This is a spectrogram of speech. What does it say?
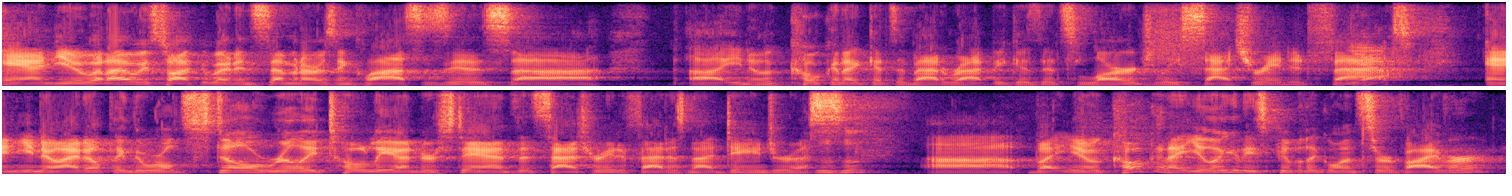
and you know what I always talk about in seminars and classes is uh, uh, you know coconut gets a bad rap because it's largely saturated fat. Yeah. And you know I don't think the world still really totally understands that saturated fat is not dangerous. Mm-hmm. Uh, but you know coconut, you look at these people that go on Survivor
